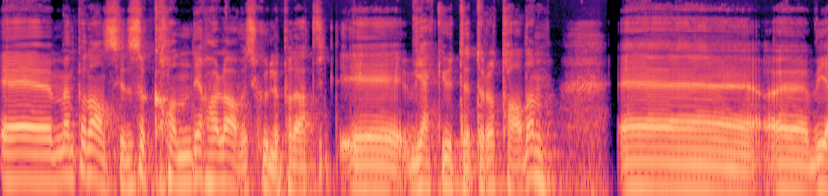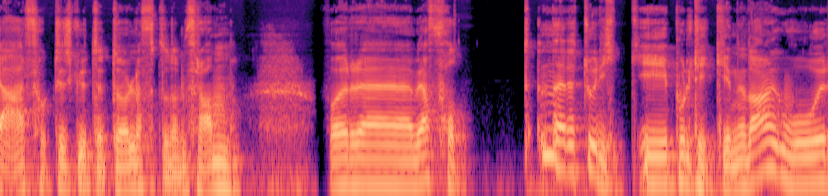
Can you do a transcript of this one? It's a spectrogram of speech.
Eh, men på den annen side så kan de ha lave skuldre på det at vi er ikke ute etter å ta dem. Vi er faktisk ute etter å løfte dem fram. For vi har fått en retorikk i politikken i dag hvor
